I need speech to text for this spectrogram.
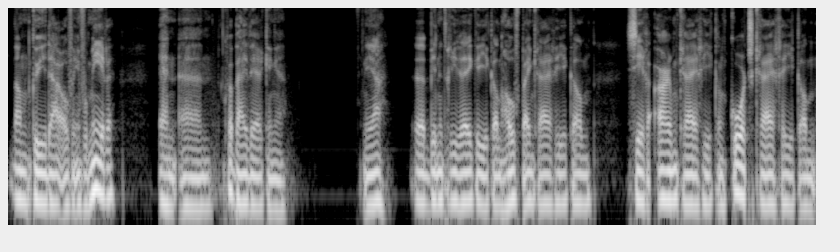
dan kun je daarover informeren. En uh, qua bijwerkingen, ja, uh, binnen drie weken, je kan hoofdpijn krijgen, je kan zere arm krijgen, je kan koorts krijgen, je kan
